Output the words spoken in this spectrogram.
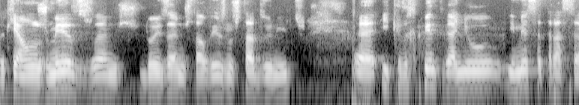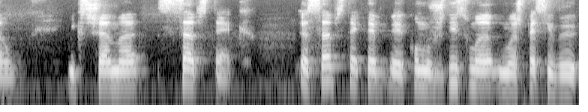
aqui há uns meses, anos, dois anos talvez, nos Estados Unidos, uh, e que de repente ganhou imensa atração e que se chama Substack. A Substack é, é como vos disse, uma, uma espécie de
